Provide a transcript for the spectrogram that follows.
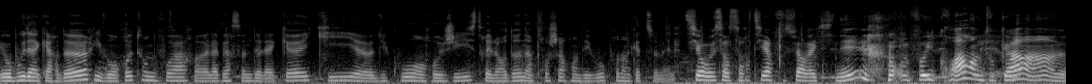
Et au bout d'un quart d'heure, ils vont retourner voir euh, la personne de l'accueil qui, euh, du coup, enregistre et leur donne un prochain rendez-vous pour dans quatre semaines. Si on veut s'en sortir, il faut se faire vacciner. Il faut y croire, en tout cas. hein. Euh,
